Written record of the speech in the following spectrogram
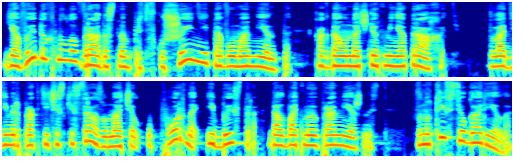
Я выдохнула в радостном предвкушении того момента, когда он начнет меня трахать. Владимир практически сразу начал упорно и быстро долбать мою промежность. Внутри все горело,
